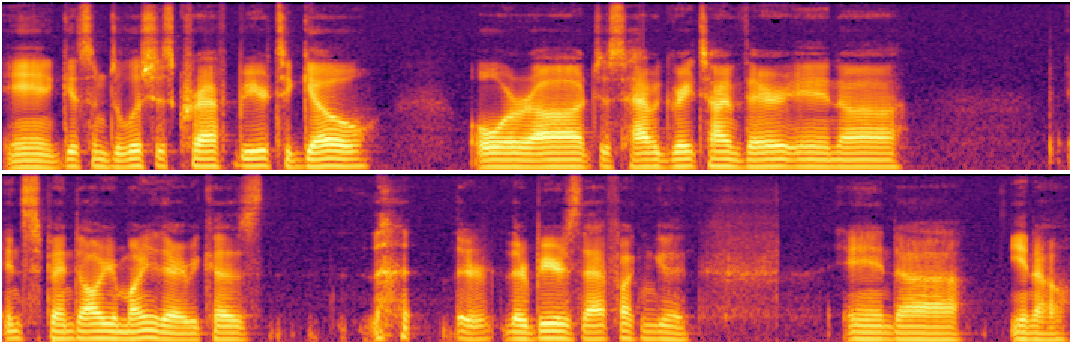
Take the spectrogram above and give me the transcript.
and get some delicious craft beer to go, or uh, just have a great time there and uh, and spend all your money there because their their beer's that fucking good. And uh, you know,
